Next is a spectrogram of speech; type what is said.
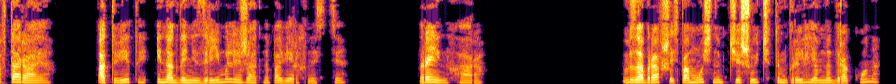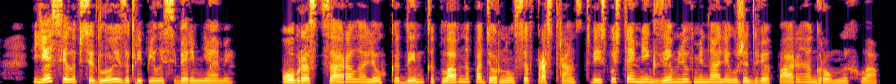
вторая. Ответы иногда незримо лежат на поверхности. Рейнхара. Взобравшись по мощным чешуйчатым крыльям на дракона, я села в седло и закрепила себя ремнями. Образ царала легкой дымкой плавно подернулся в пространстве, и спустя миг землю вминали уже две пары огромных лап.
